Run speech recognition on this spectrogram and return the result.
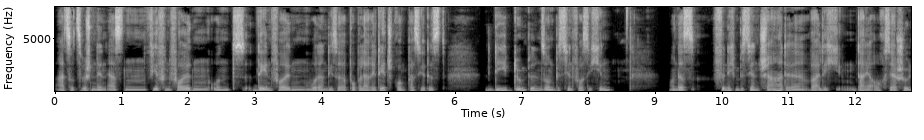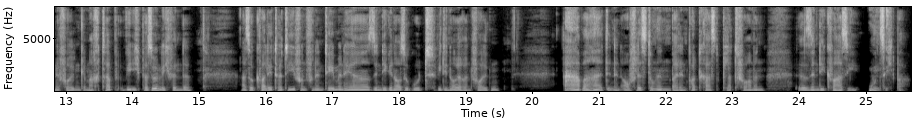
also zwischen den ersten vier, fünf Folgen und den Folgen, wo dann dieser Popularitätssprung passiert ist, die dümpeln so ein bisschen vor sich hin. Und das finde ich ein bisschen schade, weil ich da ja auch sehr schöne Folgen gemacht habe, wie ich persönlich finde. Also qualitativ und von den Themen her sind die genauso gut wie die neueren Folgen aber halt in den Auflistungen bei den Podcast-Plattformen äh, sind die quasi unsichtbar.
